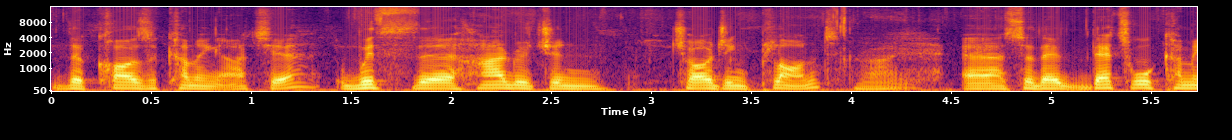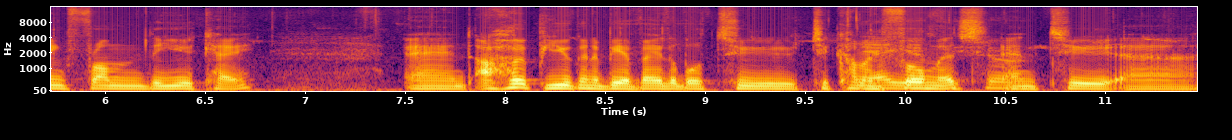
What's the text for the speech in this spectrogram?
the cars are coming out here with the hydrogen charging plant. Right. Uh, so that, that's all coming from the UK. And I hope you're going to be available to, to come yeah, and film yeah, it sure. and to, uh,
